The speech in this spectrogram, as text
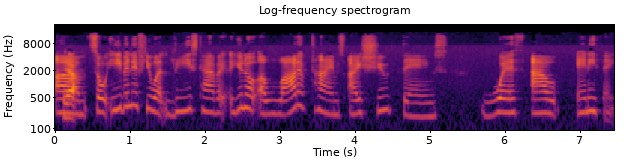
Um, Yeah. So even if you at least have a, you know, a lot of times I shoot things without anything.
